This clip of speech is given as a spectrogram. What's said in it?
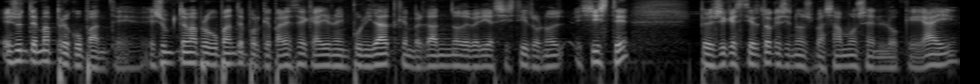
es un tema preocupante. Es un tema preocupante porque parece que hay una impunidad que en verdad no debería existir o no existe, pero sí que es cierto que si nos basamos en lo que hay,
